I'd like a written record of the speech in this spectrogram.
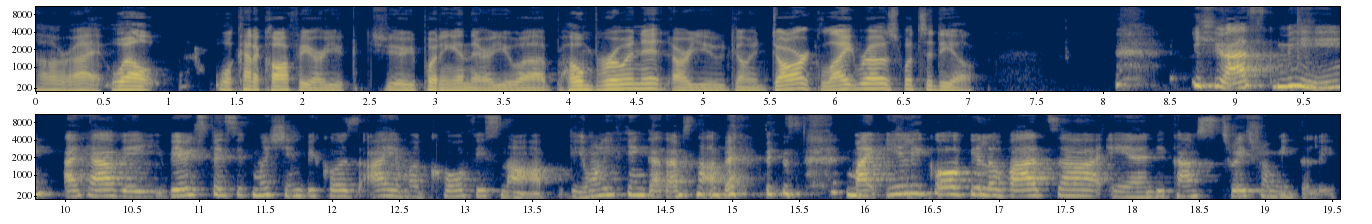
All right. Well, what kind of coffee are you are you putting in there? Are you uh, home brewing it? Are you going dark, light roast? What's the deal? If you ask me, I have a very specific machine because I am a coffee snob. The only thing that I'm snob at is my Illy coffee Lavazza, and it comes straight from Italy.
